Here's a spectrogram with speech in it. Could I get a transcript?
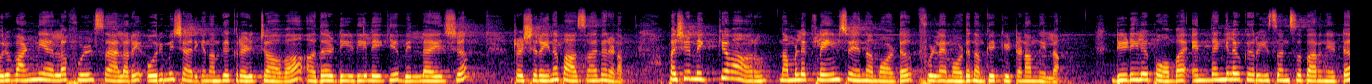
ഒരു വൺ ഇയറിലെ ഫുൾ സാലറി ഒരുമിച്ചായിരിക്കും നമുക്ക് ക്രെഡിറ്റ് ആവുക. അത് ഡി ഡിയിലേക്ക് ബില്ലയച്ച് ട്രഷറിയിൽ നിന്ന് പാസ്സായി വരണം. പക്ഷേ മിക്കവാറും നമ്മൾ ക്ലെയിം ചെയ്യുന്ന എമൗണ്ട് ഫുൾ എമൗണ്ട് നമുക്ക് കിട്ടണം എന്നില്ല ഡി ഡിയിൽ പോകുമ്പോൾ എന്തെങ്കിലുമൊക്കെ റീസൺസ് പറഞ്ഞിട്ട്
